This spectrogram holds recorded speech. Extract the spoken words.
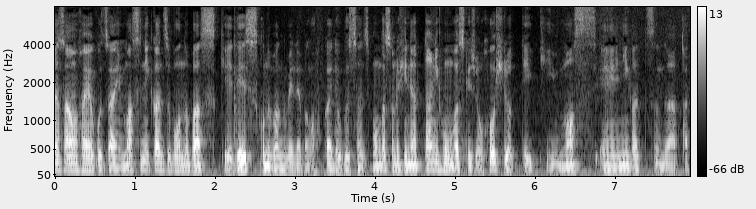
皆さんおはようございます。日刊ズボンのバスケです。この番組では北海道物産ズボンがその日にあった日本バスケ情報を拾っていきます。えー、2月なかっ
